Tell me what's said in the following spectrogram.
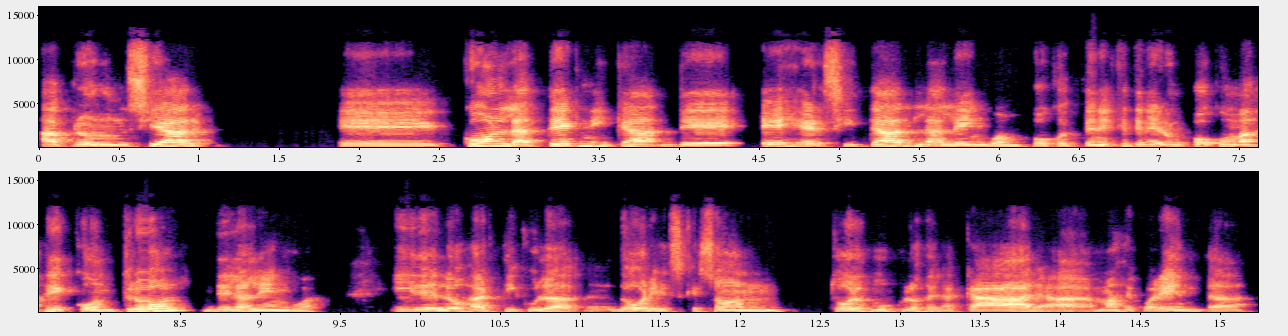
a pronunciar con la técnica de ejercitar la lengua un poco. Tenés que tener un poco más de control de la lengua y de los articuladores, que son todos los músculos de la cara, más de 40,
